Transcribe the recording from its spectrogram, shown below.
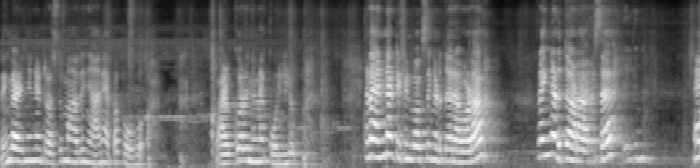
ഇതും കഴിഞ്ഞ് ഡ്രസ്സ് മാറി ഞാൻ എപ്പോൾ പോകുമോ വഴക്കുറഞ്ഞെന്നെ കൊല്ലും. എടാ എന്റെ ടിഫിൻ ബോക്സ് ഇങ്ങ് എടുത്തു തരാവോടാ എടാ? ഇങ്ങ് എടുത്താടാ ആനസേ ഏ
